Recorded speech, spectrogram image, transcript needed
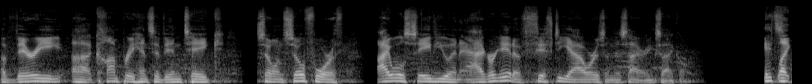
a very uh, comprehensive intake, so on and so forth, I will save you an aggregate of 50 hours in this hiring cycle. It's Like,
